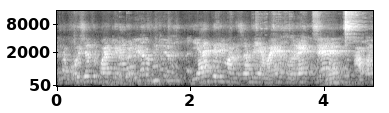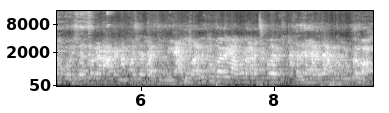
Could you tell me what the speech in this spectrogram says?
இன்னும் ஒரு சந்து பாக்கி இருக்கு. ஏன் தெரியுமா அந்த சந்தை என் மகனுக்கு விடுறேன் அவனுக்கு ஒரு சந்து இல்லைன்னா அவன் நம்ம சந்தை அடிச்சு போய் அது வழுக்கு பாறை அவர் அடைச்சுக்குவாரு. அதனாலதான் அவனுக்கு விட்டுருவான்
